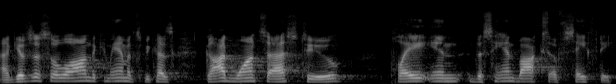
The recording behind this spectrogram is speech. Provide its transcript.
uh, gives us the law and the commandments because God wants us to play in the sandbox of safety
